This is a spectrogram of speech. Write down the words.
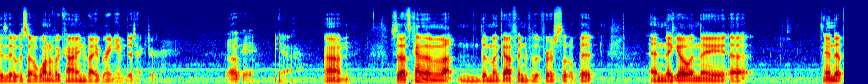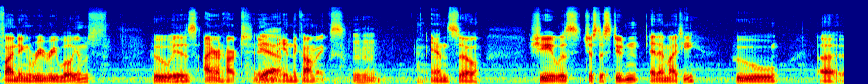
because it was a one of a kind vibranium detector. Okay. Yeah. Um, so that's kind of the, the MacGuffin for the first little bit, and they go and they uh, end up finding Riri Williams, who is Ironheart in, Yeah. in the comics, hmm and so she was just a student at MIT who uh,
